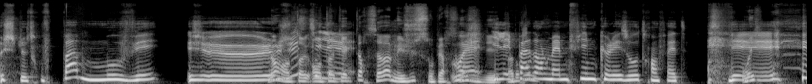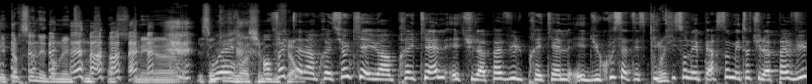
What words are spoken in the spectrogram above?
je le trouve pas mauvais. Je... non, en juste, tant, en il tant est- qu'acteur ça va, mais juste son personnage Ouais, il est, pas, pas drôle. dans le même film que les autres, en fait. Il est- Oui. Et personne n'est dans le même film, je pense. Mais euh, Ils sont Ouais, tous dans un film en fait, t'as l'impression qu'il y a eu un préquel et tu l'as pas vu le préquel. Et du coup, ça t'explique Oui. qui sont les persos, mais toi, tu l'as pas vu.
